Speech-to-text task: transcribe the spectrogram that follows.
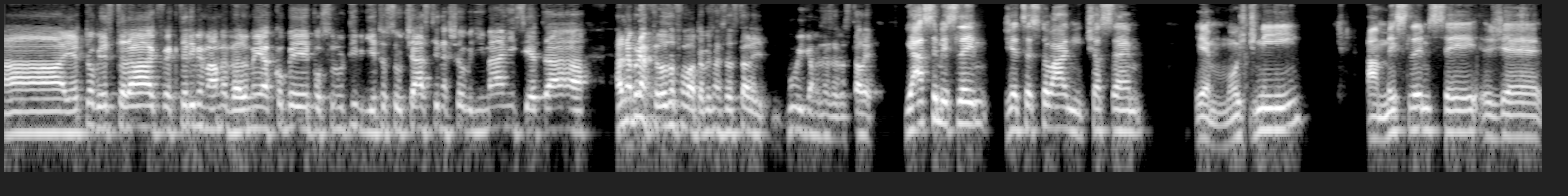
a je to věc, která, ve které my máme velmi jakoby posunutý, je to součástí našeho vnímání světa a ale nebudeme filozofovat, to bychom se dostali, bůh kam jsme se dostali. Já si myslím, že cestování časem je možný a myslím si, že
